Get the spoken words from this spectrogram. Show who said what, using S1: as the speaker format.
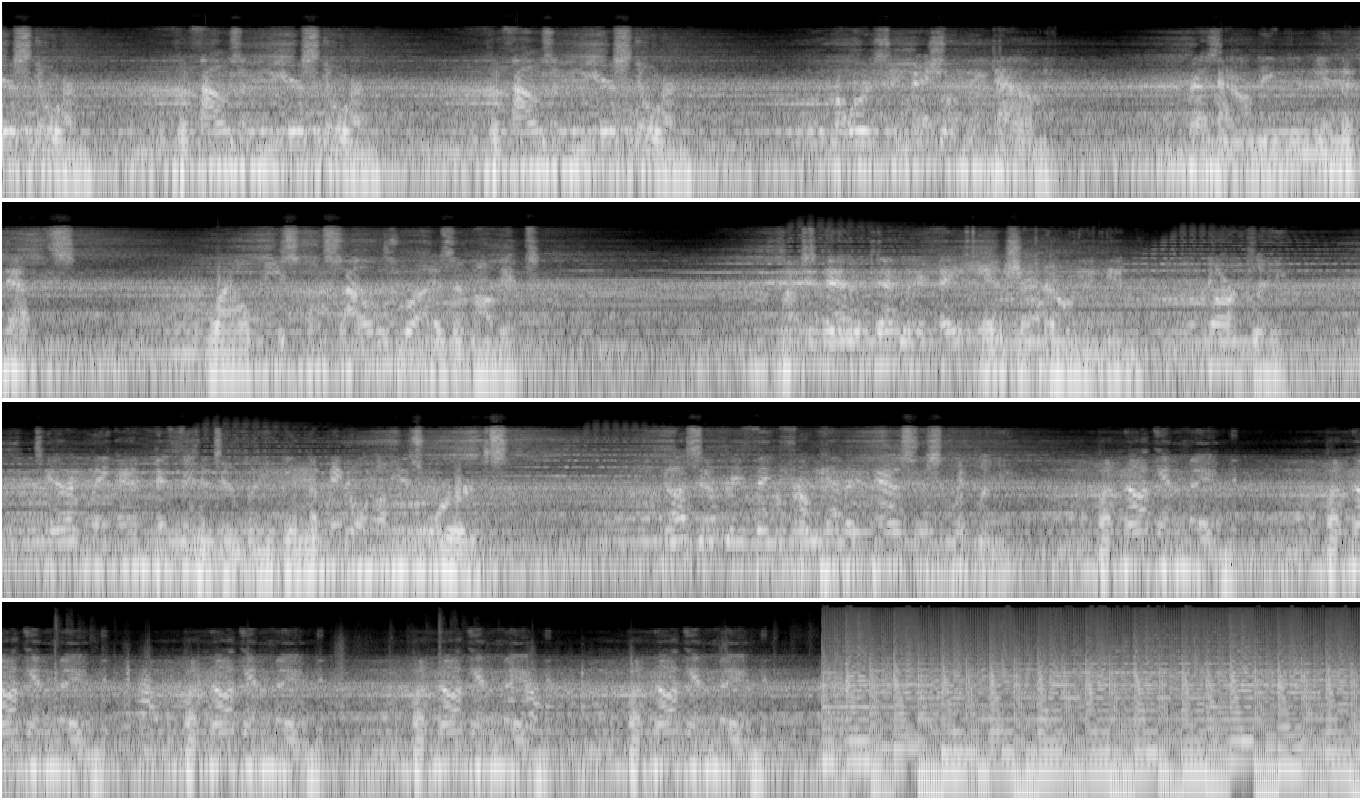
S1: year storm. The thousand year storm. The thousand year storm. Roars immeasurably down. Resounding in the depths while peaceful sounds rise above it. But then deadly fate can shadow him, darkly, terribly and definitively in the middle of his words. Thus everything from heaven passes quickly, but not in vain, but not in vain, but not in vain but not in vain, but not in vain. The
